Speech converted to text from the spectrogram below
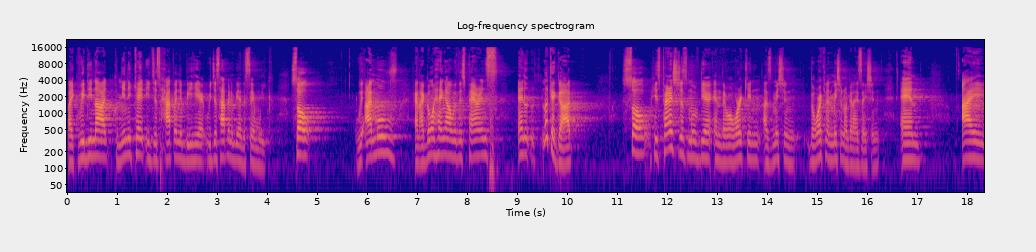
Like, we did not communicate. It just happened to be here. We just happened to be at the same week. So we, I move and I go hang out with his parents. And look at God. So his parents just moved here and they were working as mission, they were working in a mission organization. And I,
